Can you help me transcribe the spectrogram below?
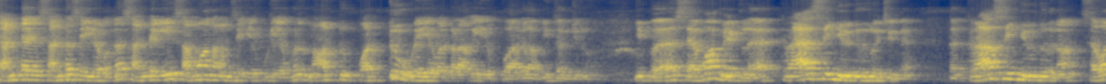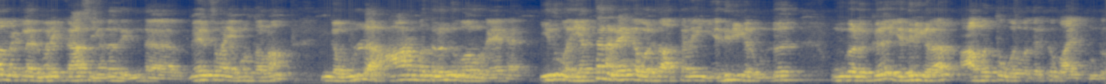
சண்டை சண்டை செய்கிறவங்க சண்டையை சமாதானம் செய்யக்கூடியவர்கள் நாட்டு பற்று உடையவர்களாக இருப்பார்கள் அப்படின்னு தெரிஞ்சுக்கணும். இப்போ செவ்வாமேட்டில் கிராசிங் இருக்குதுன்னு வச்சுங்க இந்த கிராசிங் இருந்ததுன்னா செவ்வாமேட்டில் இது மாதிரி கிராசிங் அதாவது இந்த மேல் செவாயை பொறுத்தவரை இங்கே உள்ள ஆரம்பத்துலேருந்து வரும் ரேகை. இது எத்தனை ரேகை வருதோ அத்தனை எதிரிகள் உண்டு. உங்களுக்கு எதிரிகளால் ஆபத்து வருவதற்கு வாய்ப்பு உண்டு.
